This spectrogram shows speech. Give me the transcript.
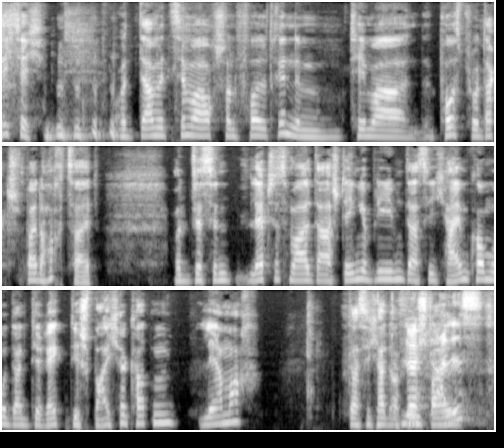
Richtig. und damit sind wir auch schon voll drin im Thema Post-Production bei der Hochzeit. Und wir sind letztes Mal da stehen geblieben, dass ich heimkomme und dann direkt die Speicherkarten leer mache, dass ich halt auf Löscht jeden Fall alles.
